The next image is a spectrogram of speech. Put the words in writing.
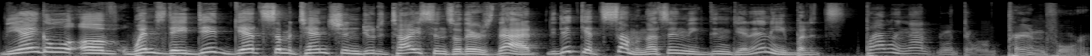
the angle of Wednesday did get some attention due to Tyson, so there's that. They did get some. I'm not saying they didn't get any, but it's probably not what they were paying for.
